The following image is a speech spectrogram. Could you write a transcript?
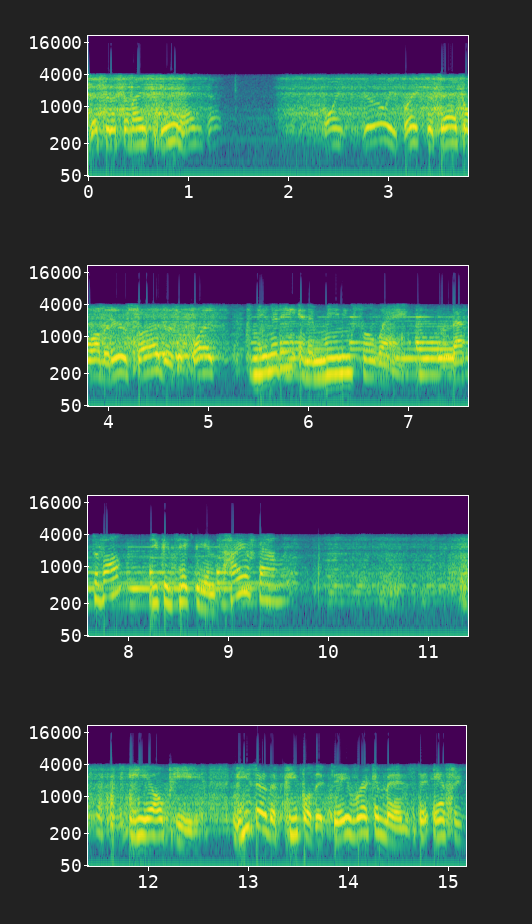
Gets it at the 19. Hangs up. Point zero. He breaks the tackle on the near side. There's a flag. Community in a meaningful way. Best of all, you can take the entire family. ELP. These are the people that Dave recommends to answer.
